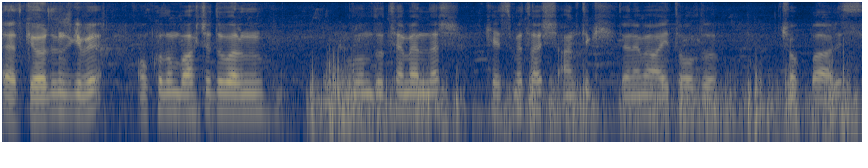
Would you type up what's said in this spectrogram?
Evet, gördüğünüz gibi okulun bahçe duvarının bulunduğu temeller kesme taş antik döneme ait olduğu çok bariz.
